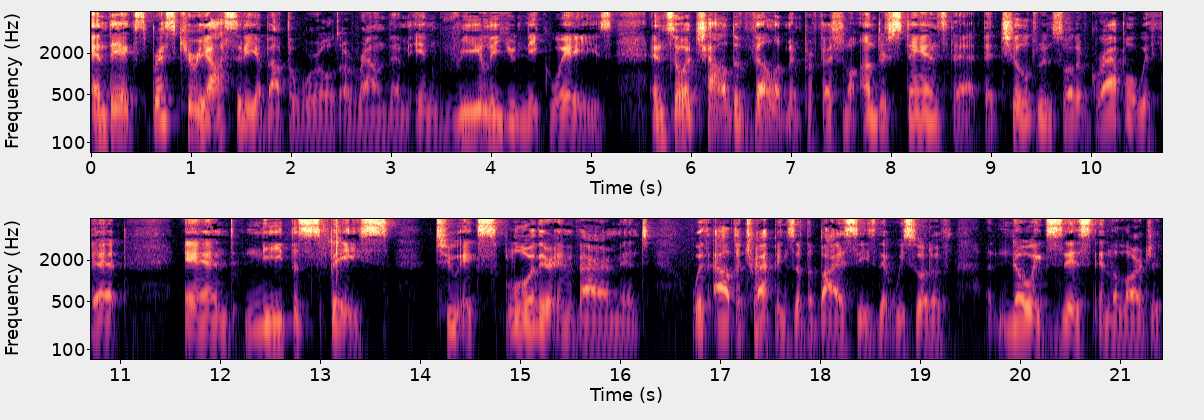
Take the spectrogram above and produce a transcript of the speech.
And they express curiosity about the world around them in really unique ways. And so a child development professional understands that, that children sort of grapple with that and need the space to explore their environment without the trappings of the biases that we sort of know exist in the larger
